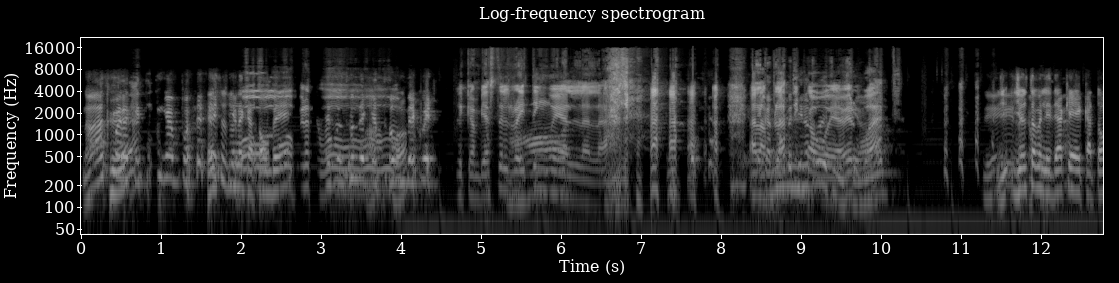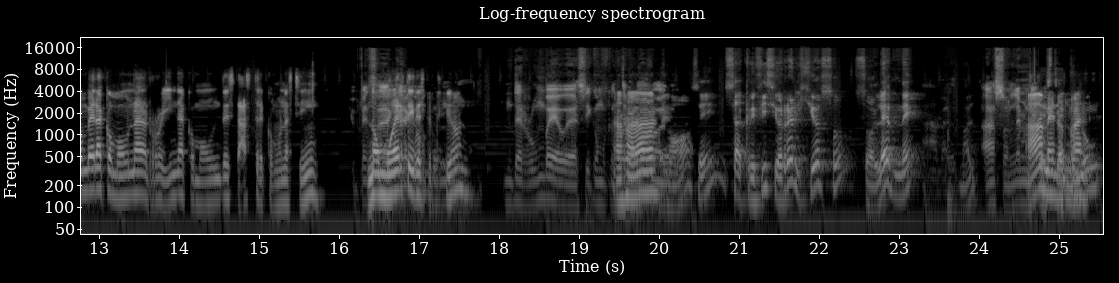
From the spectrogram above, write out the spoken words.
No, es para que tengan por ahí. Esto es una Oh, hecatombe. oh, espérate, Eso es oh, un hecatombe, güey. Le cambiaste el rating, No. güey, a la, la- a la plática, güey. A ver. ¿what? Sí, Yo, yo estaba en la idea que Hecatombe era como una ruina, como un desastre, como una así. No muerte y destrucción. Un derrumbe, güey, así como que. Ajá. No, sí. Sacrificio religioso, solemne. Ah, menos mal. Ah, son lemnes. Ah, Este, menos con mal. Un,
